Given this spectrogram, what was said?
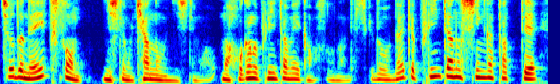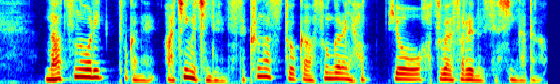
ちょうどね、エプソンにしてもキャノンにしても、まあ他のプリンターメーカーもそうなんですけど、大体プリンターの新型って夏の終わりとかね、秋口に出るんですね。9月とかそんぐらいに発表、発売されるんですよ、新型が。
